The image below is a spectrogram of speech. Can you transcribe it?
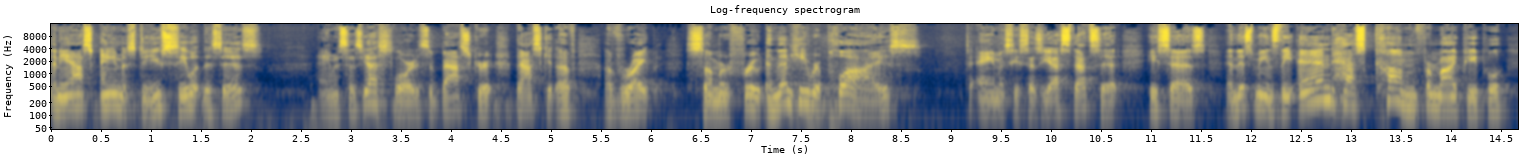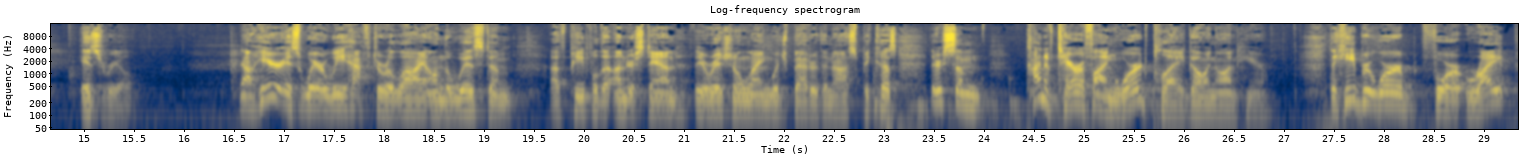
And he asks Amos, Do you see what this is? Amos says, Yes, Lord, it's a basket, basket of, of ripe summer fruit. And then he replies to Amos, he says, Yes, that's it. He says, and this means the end has come for my people, Israel. Now, here is where we have to rely on the wisdom of people that understand the original language better than us because there's some kind of terrifying wordplay going on here. The Hebrew word for ripe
